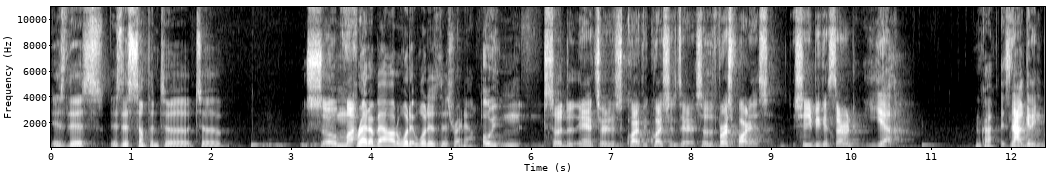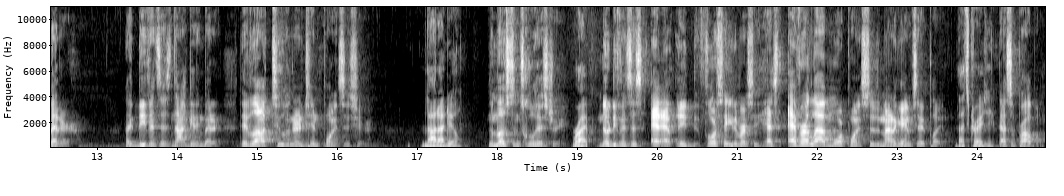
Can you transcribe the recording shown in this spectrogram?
Is this is this something to to So my fret about? What what is this right now? oh, so the answer is quite a few questions there. So the first part is, should you be concerned? Yeah, Okay. it's not getting better. Like defense is not getting better. They've allowed 210 points this year, Not ideal. The most in school history. Right. No defense has. Florida State University has ever allowed more points to the amount of games they've played. That's crazy. That's a problem.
